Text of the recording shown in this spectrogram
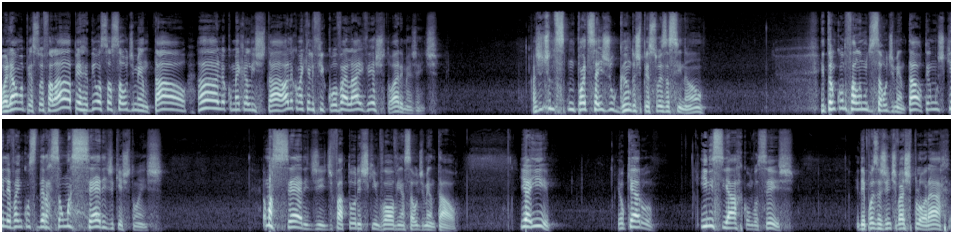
Olhar uma pessoa e falar, ah, perdeu a sua saúde mental, ah, olha como é que ela está, olha como é que ele ficou, vai lá e vê a história, minha gente. A gente não pode sair julgando as pessoas assim, não. Então, quando falamos de saúde mental, temos que levar em consideração uma série de questões. É uma série de, de fatores que envolvem a saúde mental. E aí, eu quero iniciar com vocês, e depois a gente vai explorar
